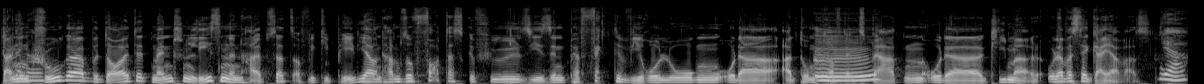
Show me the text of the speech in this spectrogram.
Dunning-Kruger bedeutet, Menschen lesen einen Halbsatz auf Wikipedia und haben sofort das Gefühl, sie sind perfekte Virologen oder Atomkraftexperten oder Klima oder was der Geier was. Ja.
